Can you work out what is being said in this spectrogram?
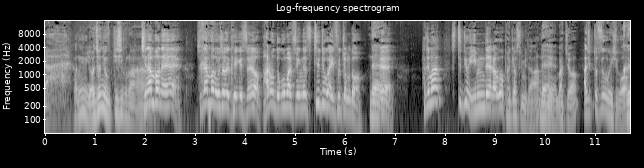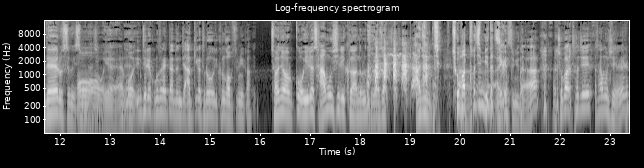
야, 형님 여전히 웃기시구나. 지난번에, 지난번 오셔서 그 얘기했어요. 바로 녹음할 수 있는 스튜디오가 있을 정도. 네. 예. 하지만 스튜디오 임대라고 밝혔습니다. 네. 예, 맞죠? 아직도 쓰고 계시고. 그대로 쓰고 있습니다. 어, 지금. 예. 뭐 인테리어 공사를 했다든지 악기가 들어오고 그런 거 없습니까? 전혀 없고 오히려 사무실이 그 안으로 들어와서 아주 좁아 터집니다. 지금. 알겠습니다. 좁아 터진 사무실,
